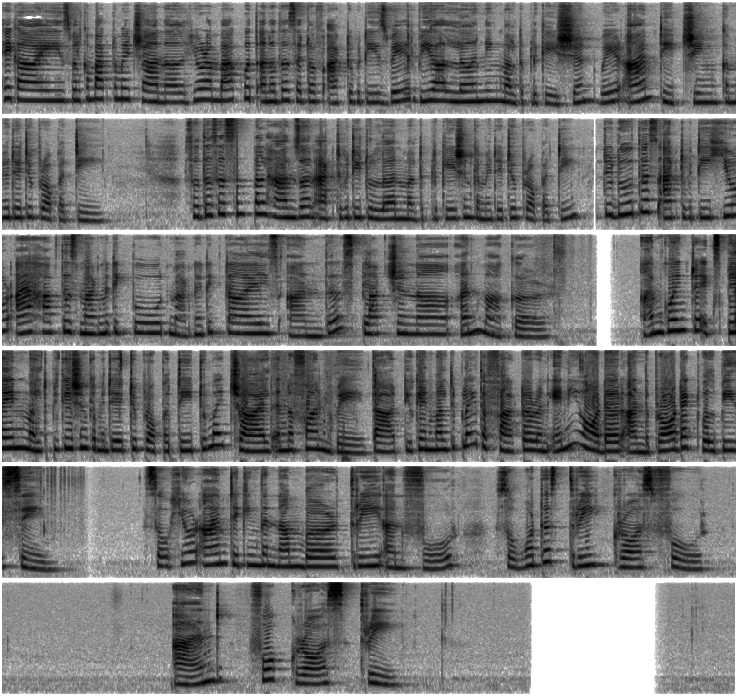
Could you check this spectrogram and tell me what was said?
Hey guys, welcome back to my channel. Here I'm back with another set of activities where we are learning multiplication where I'm teaching commutative property. So this is a simple hands-on activity to learn multiplication commutative property. To do this activity here I have this magnetic board, magnetic tiles and this chana and marker. I'm going to explain multiplication commutative property to my child in a fun way that you can multiply the factor in any order and the product will be same. So here I am taking the number 3 and 4. So what is 3 cross 4? And 4 cross 3.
